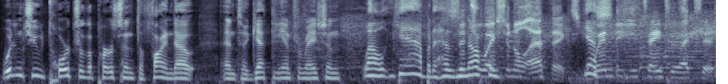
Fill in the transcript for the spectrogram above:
wouldn't you torture the person to find out and to get the information? Well, yeah, but it has nothing. situational ethics Yes. when do you change your exit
